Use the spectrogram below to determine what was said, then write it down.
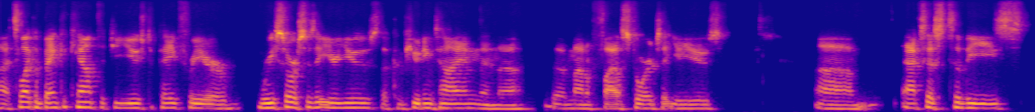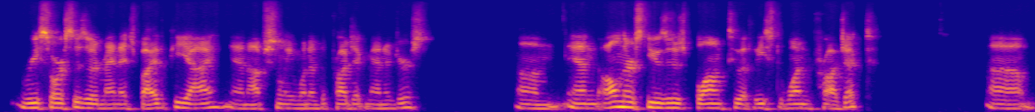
Uh, it's like a bank account that you use to pay for your resources that you use, the computing time and the, the amount of file storage that you use. Um, access to these resources are managed by the PI and optionally one of the project managers. Um, and all NERSC users belong to at least one project. Um,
